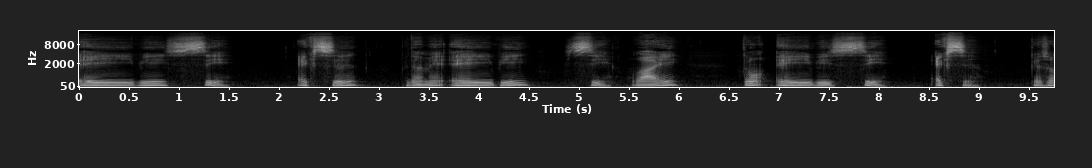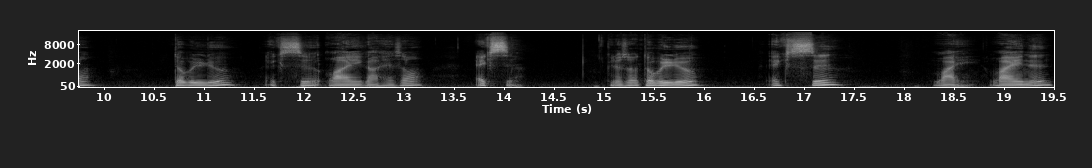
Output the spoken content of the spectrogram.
A, B, C, X, 그 다음에 A, B, C, Y, 또 A, B, C, X. 그래서 W, X, Y가 해서 X. 그래서 W, X, Y. Y는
